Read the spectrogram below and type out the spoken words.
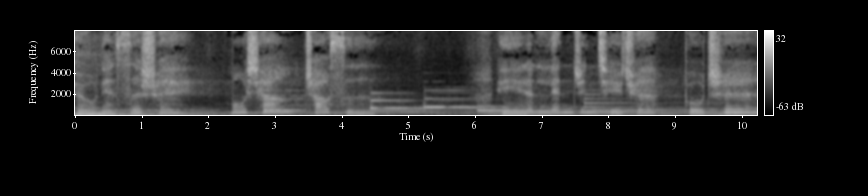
流年似水，暮香朝思。一人恋君泣却不知。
